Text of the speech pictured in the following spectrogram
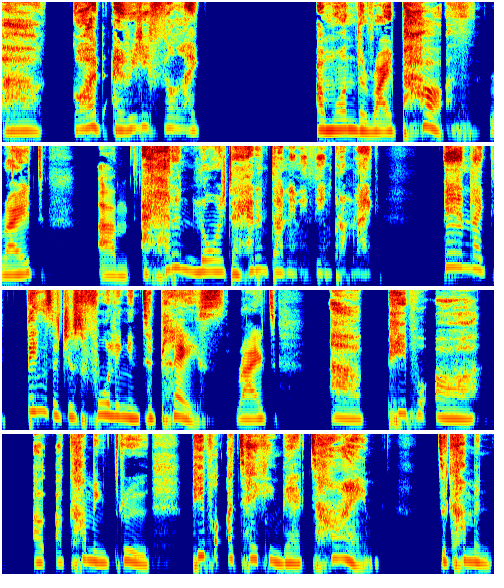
Uh, God, I really feel like I'm on the right path, right? Um, I hadn't launched, I hadn't done anything, but I'm like, man, like things are just falling into place, right? Uh, people are, are, are coming through. People are taking their time to come and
